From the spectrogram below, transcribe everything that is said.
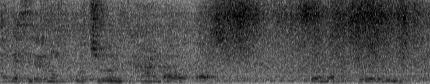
আগে সেরকম প্রচুর ঠান্ডা বাতাস। চিকেনের তৈরি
